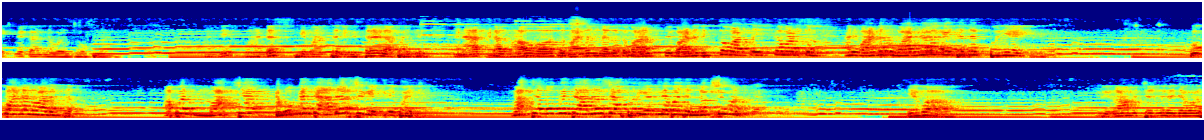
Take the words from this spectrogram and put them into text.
एकमेकांजवळ झोपणार. म्हणजे भांडण हे माणसाने विसरायला पाहिजे. आणि आजकाल भाव भावाचं भांडण झालं तर भांड ते भांडण इतकं वाढतं इतकं वाढतं. आणि भांडण वाढण्याला काही त्याच्यात पर्याय नाही. खूप भांडण वाढत. आपण मागच्या लोकांचे आदर्श घेतले पाहिजे. मागच्या लोकांचे आदर्श आपण घेतले पाहिजे. लक्ष्मण. तेव्हा श्री रामचंद्र जेव्हा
